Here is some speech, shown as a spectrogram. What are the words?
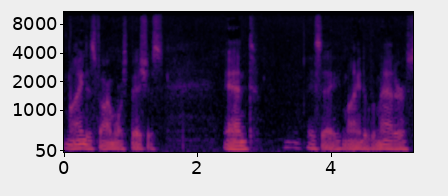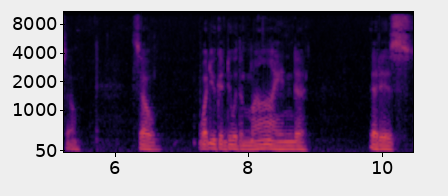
Mind is far more spacious, and they say mind over matter. So, so what you can do with the mind that is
